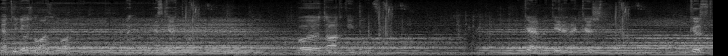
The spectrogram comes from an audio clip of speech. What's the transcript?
Nem tudja, hogy hol van az a part. Ez kellett. Hol találtak információt? Kell, kéne megkeresni. Közt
